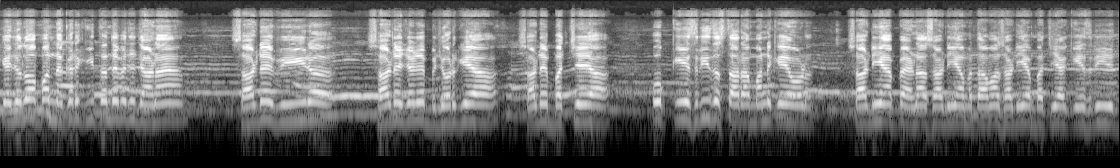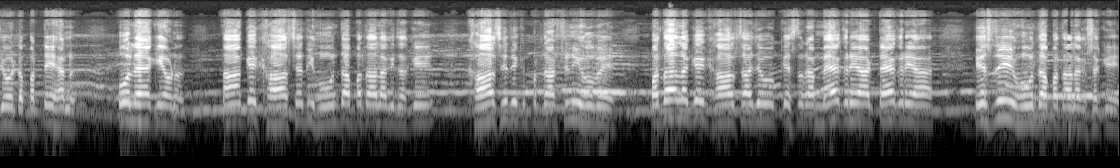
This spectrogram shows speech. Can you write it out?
ਕਿ ਜਦੋਂ ਆਪਾਂ ਨਗਰ ਕੀਰਤਨ ਦੇ ਵਿੱਚ ਜਾਣਾ ਆ ਸਾਡੇ ਵੀਰ, ਸਾਡੇ ਜਿਹੜੇ ਬਜ਼ੁਰਗ ਆ, ਸਾਡੇ ਬੱਚੇ ਆ, ਉਹ ਕੇਸਰੀ ਦਸਤਾਰਾ ਮੰਨ ਕੇ ਆਉਣ। ਸਾਡੀਆਂ ਭੈਣਾਂ, ਸਾਡੀਆਂ ਮਾਤਾਵਾਂ, ਸਾਡੀਆਂ ਬੱਚੀਆਂ ਕੇਸਰੀ ਜੋ ਦੁਪੱਟੇ ਹਨ, ਉਹ ਲੈ ਕੇ ਆਉਣ। ਤਾਂ ਕਿ ਖਾਲਸੇ ਦੀ ਹੋਂਦ ਦਾ ਪਤਾ ਲੱਗ ਸਕੇ, ਖਾਲਸੇ ਦੀ ਇੱਕ ਪ੍ਰਦਰਸ਼ਨੀ ਹੋਵੇ। ਪਤਾ ਲੱਗੇ ਖਾਲਸਾ ਜੋ ਕਿਸ ਤਰ੍ਹਾਂ ਮਹਿਕ ਰਿਹਾ, ਟਹਿਕ ਰਿਹਾ ਇਸ ਦੀ ਹੋਂਦ ਦਾ ਪਤਾ ਲੱਗ ਸਕੇ।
